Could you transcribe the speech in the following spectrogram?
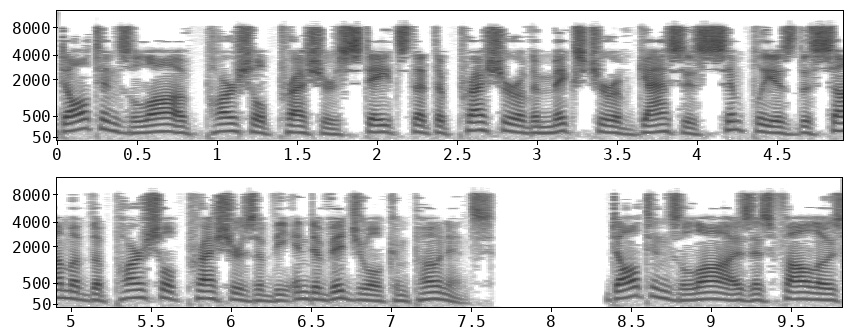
Dalton's law of partial pressures states that the pressure of a mixture of gases simply is the sum of the partial pressures of the individual components. Dalton's law is as follows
